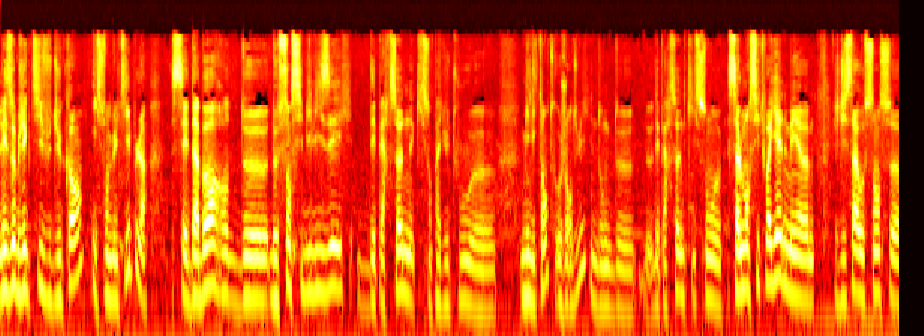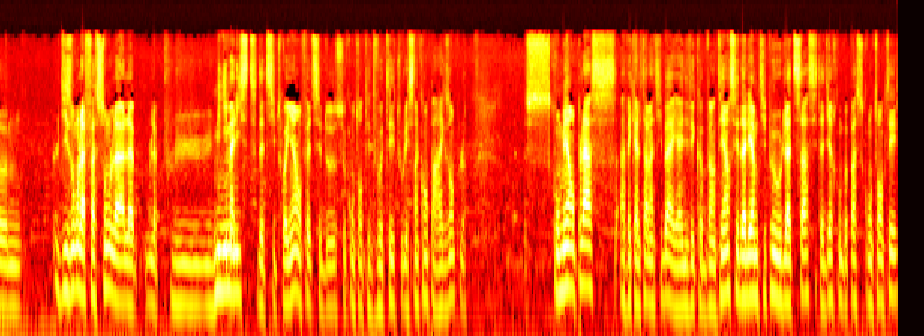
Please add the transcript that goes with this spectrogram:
Les objectifs du camp, ils sont multiples. C'est d'abord de, sensibiliser des personnes qui ne sont pas du tout euh, militantes aujourd'hui, donc de- de- des personnes qui sont seulement citoyennes, mais euh, je dis ça au sens, euh, disons, la façon la, la- la plus minimaliste d'être citoyen, en fait, c'est de se contenter de voter tous les 5 ans, par exemple. Ce qu'on met en place avec Alternatiba et ANV COP21, c'est d'aller un petit peu au-delà de ça, c'est-à-dire qu'on ne peut pas se contenter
